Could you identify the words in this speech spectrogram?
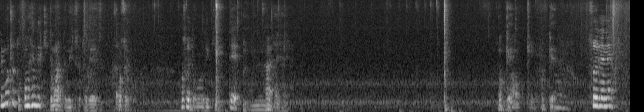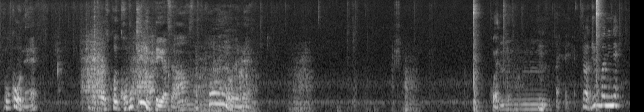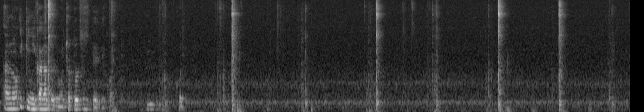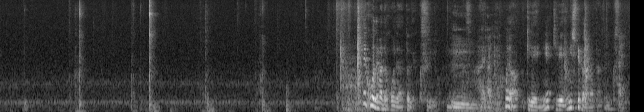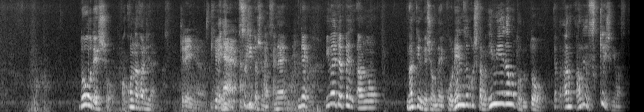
でもうちょっとこの辺で切ってもらってもいいですよとりあえず、はい。細い方。細いところで切って。はいはいはい OK OK OK それでねここをねこれ小ぶきりっていうやつあるんですね。こういうのでねこうやって、うーん。はいはいはいだから順番にねあの一気にいかなくてもちょっとずつ手でこうやって。これここでまたここで後で薬を塗ります。うん。はい、はいはい。これはきれいにねきれいにしてからまた後で。薬、はい。どうでしょう、まあ、こんな感じになります。綺麗になりますね。綺麗に。スキッとしますね、で意外とやっぱりあのなんて言うんでしょうね。こう連続したの意味枝を取るとやっぱあのある程度すっきりしてきます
